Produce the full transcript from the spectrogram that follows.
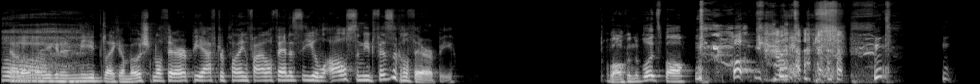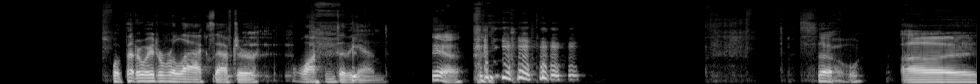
Not only are you going to need like emotional therapy after playing Final Fantasy, you'll also need physical therapy. Welcome to Blitzball. What better way to relax after walking to the end? yeah. So, uh,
